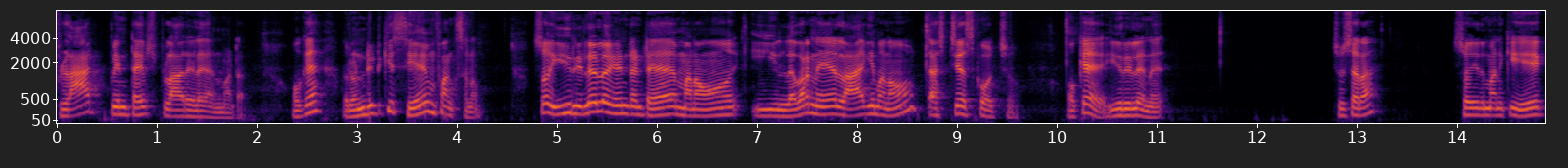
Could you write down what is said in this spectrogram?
ఫ్లాట్ పిన్ టైప్స్ ప్లారీలే అనమాట ఓకే? రెండింటికి సేమ్ ఫంక్షన్. సో ఈ రిలేలో ఏంటంటే మనం ఈ లెవర్ని లాగి మనం టెస్ట్ చేసుకోవచ్చు. ఓకే? ఈ రిలేని. చూసారా? సో ఇది మనకి ఏ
